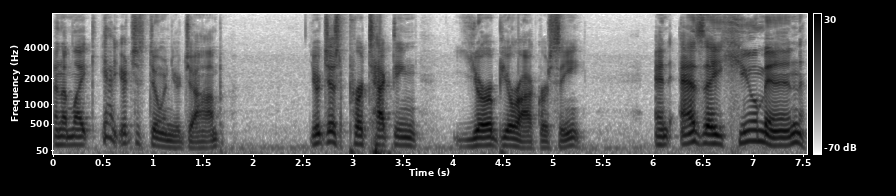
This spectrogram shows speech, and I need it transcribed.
And I'm like, yeah, you're just doing your job. You're just protecting your bureaucracy and as a human,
